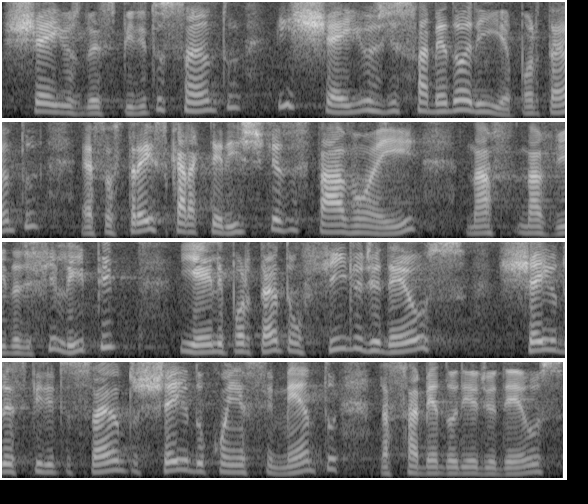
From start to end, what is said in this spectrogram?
cheios do Espírito Santo e cheios de sabedoria. Portanto, essas três características estavam aí na, na vida de Filipe, e ele, portanto, um filho de Deus, cheio do Espírito Santo, cheio do conhecimento, da sabedoria de Deus,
